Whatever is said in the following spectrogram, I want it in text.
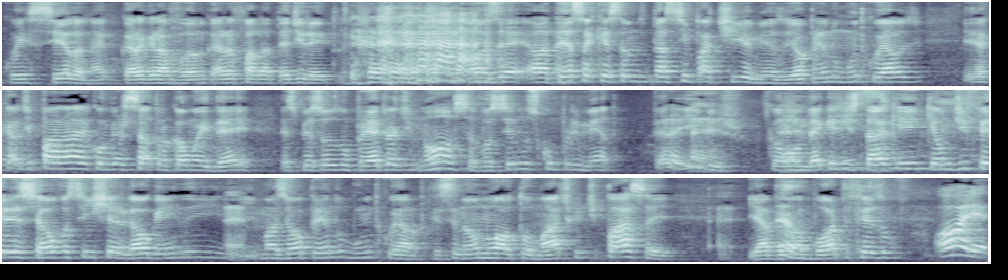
conhecê-la, né? O cara gravando, o cara fala até direito. Mas é, ela tem essa questão de, da simpatia mesmo. E eu aprendo muito com ela. De, e aquela de parar, conversar, trocar uma ideia. As pessoas no prédio ela dizem, nossa, você nos cumprimenta. Peraí, bicho. Onde é que a gente está que, que é um diferencial você enxergar alguém, e, e- mas eu aprendo muito com ela, porque senão no automático a gente passa aí. E abriu a porta e fez o. Olha,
